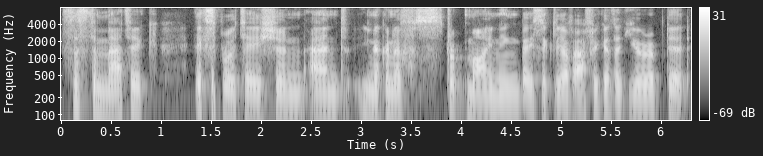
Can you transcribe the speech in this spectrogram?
systematic exploitation and you know kind of strip mining basically of Africa that Europe did,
